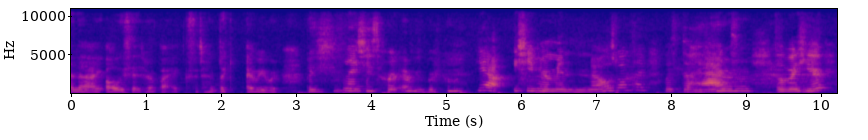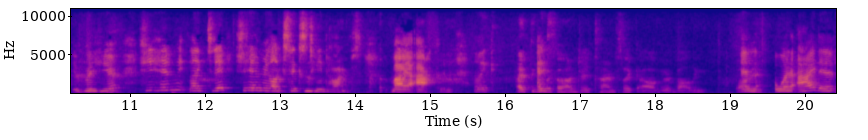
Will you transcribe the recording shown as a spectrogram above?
and then I always hit her by accident, like everywhere. Like, she, Like- she's hurt everywhere. Yeah, she hit me in the nose one time with the hat. here. over here, over here. She hit me like today. She hit me like 16 times by accident. Like, I think I- like a hundred times, like out of your body. and what I did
